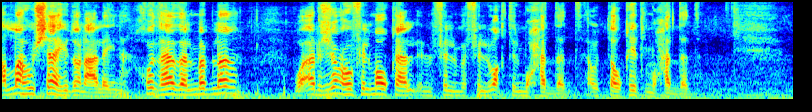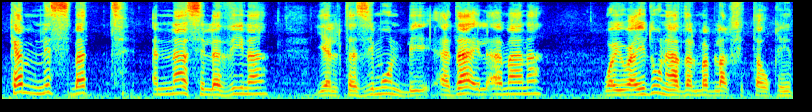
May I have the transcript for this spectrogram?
الله شاهد علينا. خذ هذا المبلغ وأرجعه في الموقع في الوقت المحدد أو التوقيت المحدد. كم نسبة الناس الذين يلتزمون بأداء الأمانة ويعيدون هذا المبلغ في التوقيت؟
